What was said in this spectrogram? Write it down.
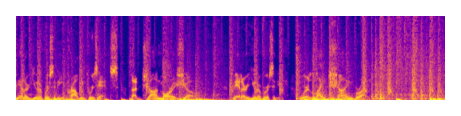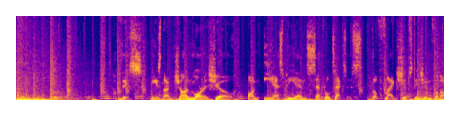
Baylor University proudly presents The John Morris Show. Baylor University, where light shine bright. This is The John Morris Show on ESPN Central Texas, the flagship station for the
